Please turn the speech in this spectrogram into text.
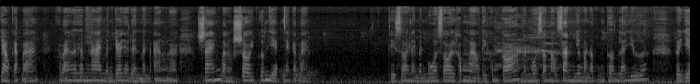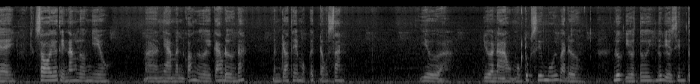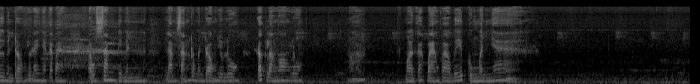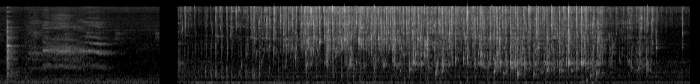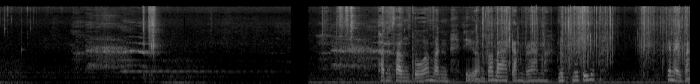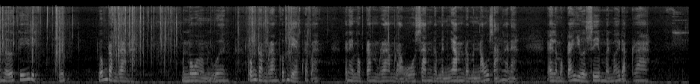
Chào các bạn. Các bạn ơi hôm nay mình cho gia đình mình ăn à, sáng bằng xôi cơm dẹp nha các bạn. Thì xôi này mình mua xôi không màu thì không có. Mình mua xôi màu xanh nhưng mà nó cũng thơm lá dứa. Rồi về xôi thì năng lượng nhiều. Mà nhà mình có người cao đường đó Mình cho thêm một ít đậu xanh Dừa Dừa nào một chút xíu muối và đường. Nước dừa tươi, nước dừa xiêm tươi mình trộn vô đây nha các bạn đậu xanh thì mình làm sẵn rồi mình trộn vô luôn. Rất là ngon luôn. Đó. Mời các bạn vào bếp cùng mình nha. Thành phần của mình thì gồm có 300 gram à, nước nước ký giúp cái này khoảng nửa ký đi 400 gram à. mình mua mà mình quên 400 gram cốm dẹp các bạn. Cái này 100 gram đậu xanh rồi mình ngâm rồi mình nấu sẵn rồi nè. Đây là một trái dừa xiêm mình mới đập ra.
